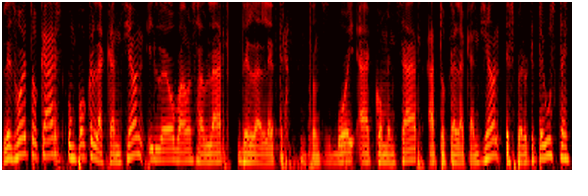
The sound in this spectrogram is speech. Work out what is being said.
les voy a tocar un poco la canción y luego vamos a hablar de la letra. Entonces voy a comenzar a tocar la canción. Espero que te guste.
